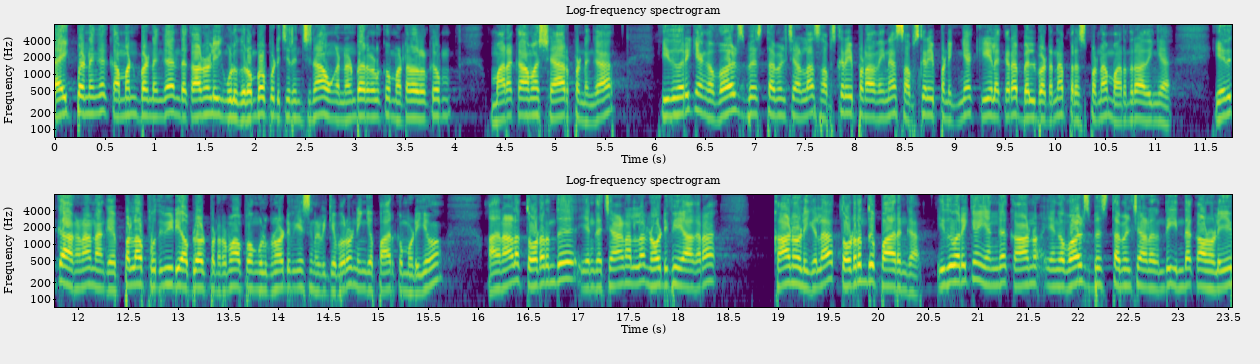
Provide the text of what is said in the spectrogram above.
லைக் பண்ணுங்கள் கமெண்ட் பண்ணுங்கள் இந்த காணொளி உங்களுக்கு ரொம்ப பிடிச்சிருந்துச்சின்னா உங்கள் நண்பர்களுக்கும் மற்றவர்களுக்கும் மறக்காமல் ஷேர் பண்ணுங்கள் இது வரைக்கும் எங்கள் வேர்ல்ட்ஸ் பெஸ்ட் தமிழ் சேனலாக சப்ஸ்கிரைப் பண்ணாதீங்கன்னா சப்ஸ்கிரைப் பண்ணிக்கங்க. கீழே இருக்கிற பெல் பட்டனை ப்ரெஸ் பண்ண மறந்துடாதீங்க. எதுக்காகனா நாங்கள் எப்போல்லாம் புது வீடியோ அப்லோட் பண்ணுறோமோ அப்போ உங்களுக்கு நோட்டிஃபிகேஷன் கிடைக்க போகிறோம் நீங்கள் பார்க்க முடியும். அதனால் தொடர்ந்து எங்கள் சேனலில் நோட்டிஃபை ஆகிற காணொலிகளை தொடர்ந்து பாருங்கள் இது வரைக்கும் எங்கள் காணொ எங்கள் வேர்ல்ட்ஸ் பெஸ்ட் தமிழ் சேனல் இருந்து இந்த காணொலியை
